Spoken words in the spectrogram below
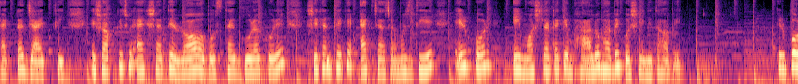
একটা জায়ত্রী। এই সব কিছু একসাথে র অবস্থায় গুঁড়া করে সেখান থেকে এক চা চামচ দিয়ে এরপর এই মশলাটাকে ভালোভাবে কষিয়ে নিতে হবে। এরপর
